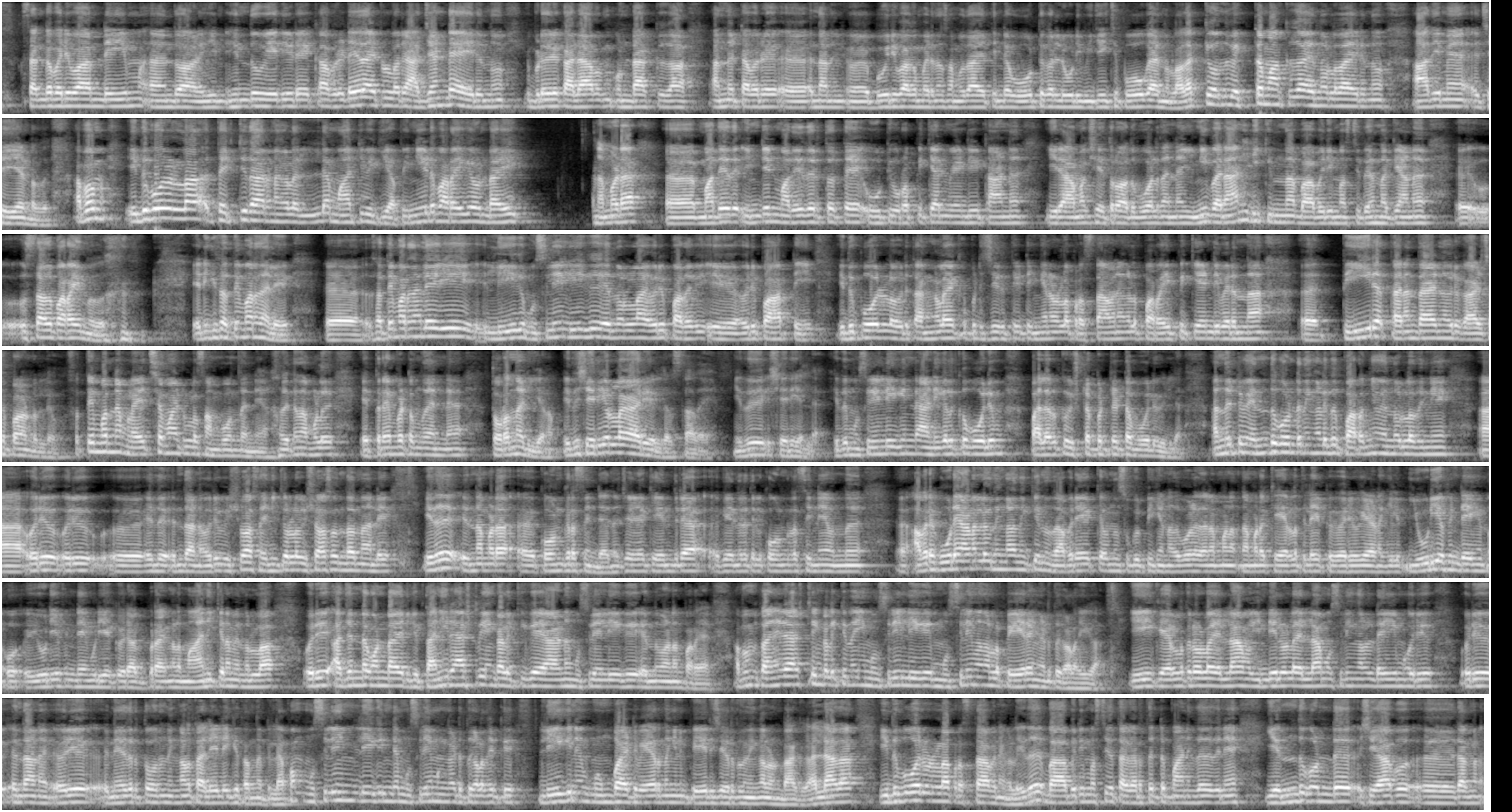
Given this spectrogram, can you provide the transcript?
എന്തുവാണ് ഹി- ഹിന്ദു വേദിയുടെയൊക്കെ അവരുടേതായിട്ടുള്ള ഒരു അജണ്ടയായിരുന്നു ഇവിടെ ഒരു കലാപം ഉണ്ടാക്കുക. എന്നിട്ട് അവർ എന്താണ് ഭൂരിഭാഗം വരുന്ന സമുദായത്തിന്റെ വോട്ടുകളിലൂടെ വിജയിച്ച് പോവുക എന്നുള്ളത്. അതൊക്കെ ഒന്ന് വ്യക്തമാക്കുക എന്നുള്ളതായിരുന്നു ആദ്യമേ ചെയ്യേണ്ടത്. അപ്പം ഇതുപോലുള്ള തെറ്റിദ്ധാരണകളെല്ലാം മാറ്റിവെക്കുക. പിന്നീട് പറയുകയുണ്ടായി നമ്മുടെ മതേത ഇന്ത്യൻ മതേതരത്വത്തെ ഊട്ടി ഉറപ്പിക്കാൻ വേണ്ടിയിട്ടാണ് ഈ രാമക്ഷേത്രം അതുപോലെ തന്നെ ഇനി വരാനിരിക്കുന്ന ബാബരി മസ്ജിദ് എന്നൊക്കെയാണ് ഉസ്താദ് പറയുന്നത്. എനിക്ക് സത്യം പറഞ്ഞാൽ സത്യം പറഞ്ഞാൽ ഈ ലീഗ് മുസ്ലിം ലീഗ് എന്നുള്ള ഒരു പദവി ഒരു പാർട്ടി ഇതുപോലുള്ള ഒരു തങ്ങളെയൊക്കെ പിടിച്ചിരുത്തിയിട്ട് ഇങ്ങനെയുള്ള പ്രസ്താവനകൾ പറയിപ്പിക്കേണ്ടി വരുന്ന തീരെ തരം താഴ്ന്ന ഒരു കാഴ്ചപ്പാടുണ്ടല്ലോ. സത്യം പറഞ്ഞാൽ മ്ലേച്ഛമായിട്ടുള്ള സംഭവം തന്നെയാണ്. അതിന് നമ്മൾ എത്രയും പെട്ടെന്ന് തന്നെ തുറന്നടിക്കണം ഇത് ശരിയുള്ള കാര്യമല്ല ഉസ്താദെ? ഇത് ശരിയല്ല. ഇത് മുസ്ലിം ലീഗിന്റെ അണികൾക്ക് പോലും പലർക്കും ഇഷ്ടപ്പെട്ടിട്ട പോലും ഇല്ല എന്നിട്ടും എന്തുകൊണ്ട് നിങ്ങളിത് പറഞ്ഞു എന്നുള്ളതിന് ഒരു ഒരു എന്ത് എന്താണ് ഒരു വിശ്വാസം എനിക്കുള്ള വിശ്വാസം എന്താണെന്നാൽ ഇത് നമ്മുടെ കോൺഗ്രസിന്റെ എന്ന് വെച്ച് കഴിഞ്ഞാൽ കേന്ദ്ര കേന്ദ്രത്തിൽ കോൺഗ്രസിനെ ഒന്ന് അവരെ കൂടെയാണല്ലോ നിങ്ങൾ നിൽക്കുന്നത്. അവരെയൊക്കെ ഒന്ന് സുഖിപ്പിക്കണം. അതുപോലെ തന്നെ നമ്മൾ നമ്മുടെ കേരളത്തിലേക്ക് വരികയാണെങ്കിലും യു ഡി എഫിന്റെയും യു ഡി എഫിന്റെയും കൂടിയൊക്കെ ഒരു അഭിപ്രായങ്ങൾ മാനിക്കണം എന്നുള്ള ഒരു അജണ്ട കൊണ്ടായിരിക്കും. തനി രാഷ്ട്രീയം കളിക്കുകയാണ് മുസ്ലിം ലീഗ് എന്ന് വേണം പറയാൻ. അപ്പം തനി രാഷ്ട്രീയം കളിക്കുന്ന ഈ മുസ്ലിം ലീഗ് മുസ്ലിം എന്നുള്ള പേരങ്ങ് എടുത്ത് കളയുക. ഈ കേരളത്തിലുള്ള എല്ലാ ഇന്ത്യയിലുള്ള എല്ലാ മുസ്ലിങ്ങളുടെയും ഒരു ഒരു എന്താണ് ഒരു നേതൃത്വം ഒന്നും നിങ്ങളെ തലയിലേക്ക് തന്നിട്ടില്ല. അപ്പം മുസ്ലിം ലീഗിന്റെ മുസ്ലിം അങ്ങ് എടുത്ത് കളഞ്ഞിട്ട് ലീഗിന് മുമ്പായിട്ട് വേറെ എന്തെങ്കിലും പേര് ചേർത്ത് നിങ്ങൾ ഉണ്ടാക്കുക അല്ലാതെ ഇതുപോലുള്ള പ്രസ്താവനകൾ. ഇത് ബാബരി മസ്ജിദ് തകർത്തിട്ട് പണിതതിനെ എന്തുകൊണ്ട് ഷിയാബ് തങ്ങൾ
